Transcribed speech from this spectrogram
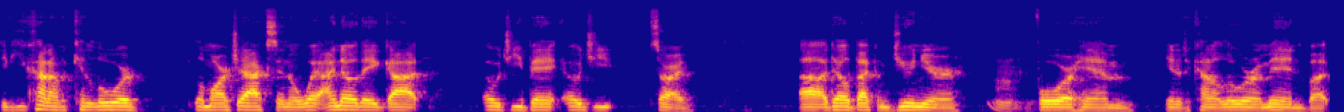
if you kind of can lure Lamar Jackson away. I know they got OG Bay, OG, sorry, uh, Odell Beckham Jr. Mm. for him, you know, to kind of lure him in, but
